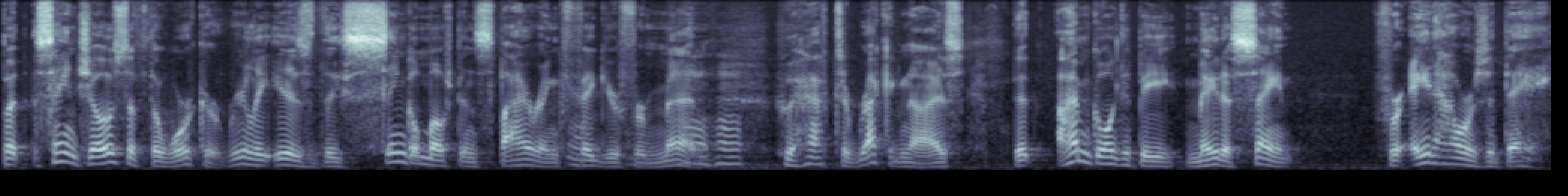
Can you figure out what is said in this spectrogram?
But St. Joseph the worker really is the single most inspiring figure for men Mm-hmm. who have to recognize that I'm going to be made a saint for eight hours a day,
